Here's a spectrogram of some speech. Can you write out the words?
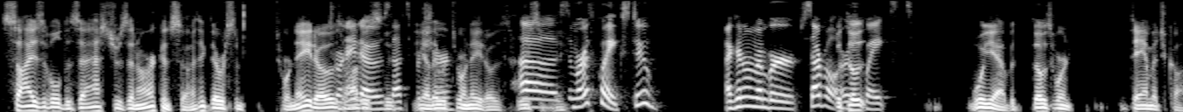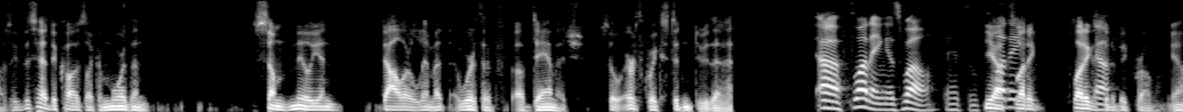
sizable disasters in Arkansas. I think there were some tornadoes. Tornadoes, obviously. that's for yeah, there were tornadoes. Uh, some earthquakes, too. I can remember several But those- earthquakes. well, yeah, but those weren't damage causing. This had to cause like a more than some million dollar limit worth of, of damage. So earthquakes didn't do that. uh flooding as well they had some Yeah, flooding. flooding. Flooding's Yeah. been a big problem. Yeah.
